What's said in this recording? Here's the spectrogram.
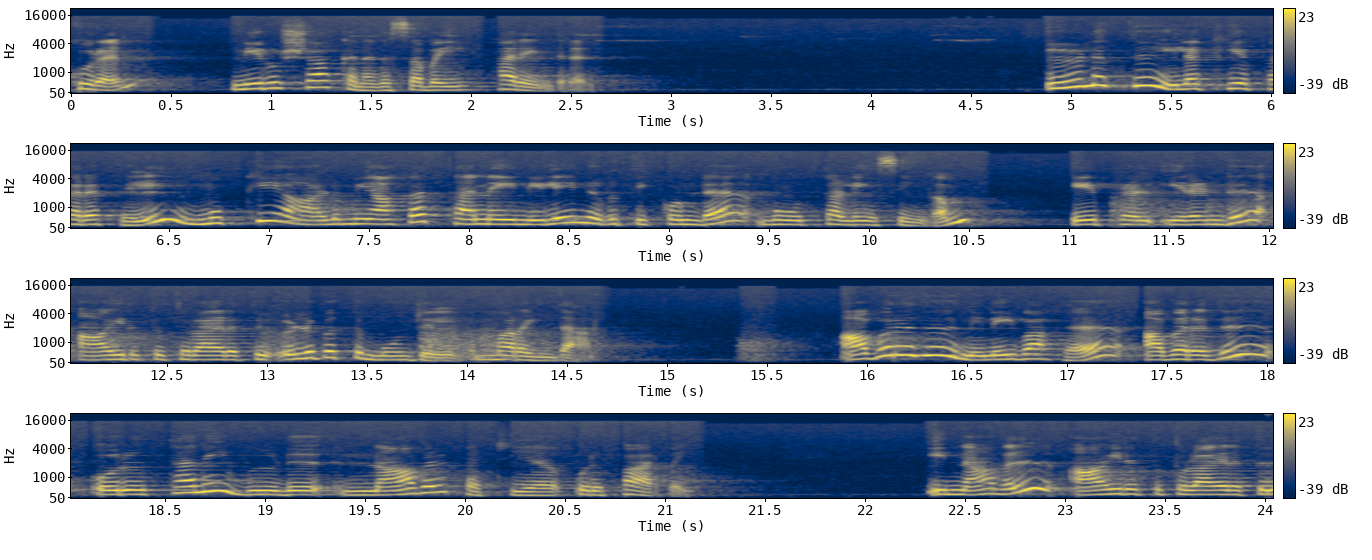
குரல் நிருஷா கனகசபை ஹரேந்திரன். ஈழத்து இலக்கிய பரப்பில் முக்கிய ஆளுமையாக தன்னை நிலைநிறுத்திக் கொண்ட மூத்தளிய சிங்கம் ஏப்ரல் இரண்டு ஆயிரத்தி தொள்ளாயிரத்து எழுபத்து மூன்றில் மறைந்தார். அவரது நினைவாக அவரது ஒரு தனி வீடு நாவல் பற்றிய ஒரு பார்வை. இந்நாவல் ஆயிரத்தி தொள்ளாயிரத்து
